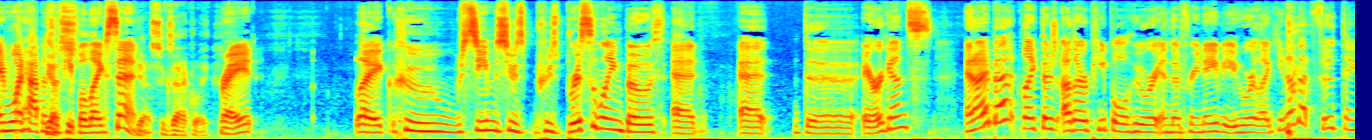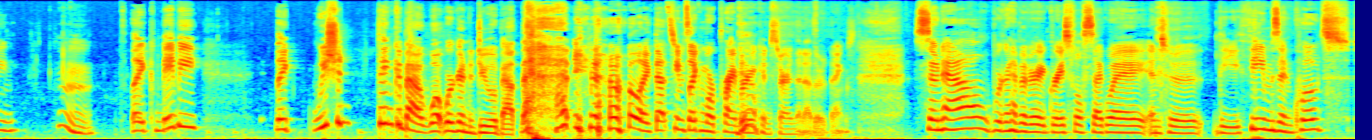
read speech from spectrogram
and what happens Yes. with people like Sin? Yes, exactly. right? Like who seems who's who's bristling both at at the arrogance, and I bet like there's other people who are in the Free Navy who are like, you know, that food thing, hmm, like maybe like we should think about what we're going to do about that you know like that seems like a more primary Yeah. concern than other things so now we're going to have a very graceful segue into the themes and quotes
